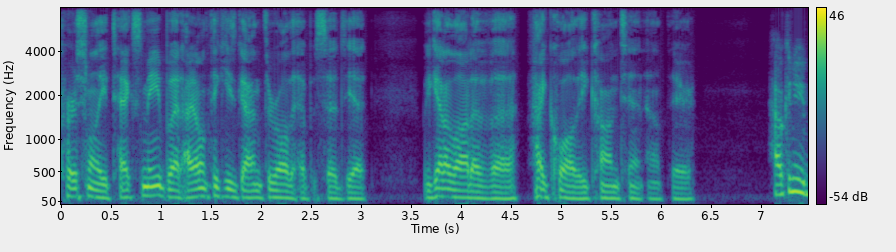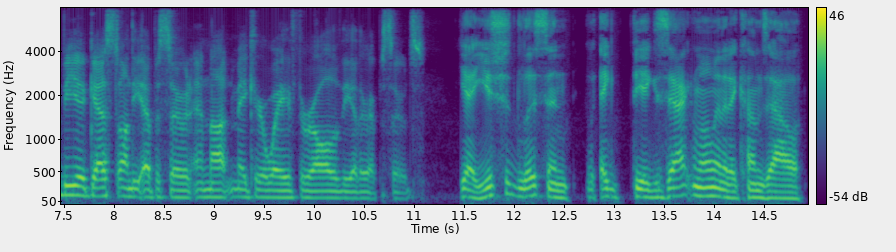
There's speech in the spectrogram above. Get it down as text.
personally text me, but I don't think he's gotten through all the episodes yet. We got a lot of uh, high quality content out there. How can you be a guest on the episode and not make your way through all of the other episodes? Yeah, you should listen like, the exact moment that it comes out.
